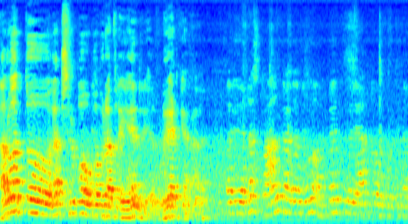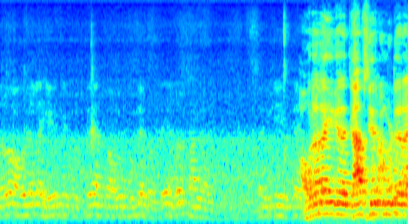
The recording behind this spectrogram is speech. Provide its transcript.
ನಲವತ್ತು ಲಕ್ಷ ರೂಪಾಯಿ ಒಬ್ಬೊಬ್ಬರ ಹತ್ರ ಏನ್ರಿ ಅದು? ಹುಡುಗಾಟ್ಕೆನ ಸ್ಟ್ರಾಂಗ್ ಆಗೋದು ಅಭ್ಯರ್ಥಿಗಳು ಯಾರು ಕೊಟ್ಟಿದ್ದಾರೋ ಅವರೆಲ್ಲ ಹೇಳಿಕೆ ಕೊಟ್ಟರೆ ಅಥವಾ ಅವರು ಮುಂದೆ ಕೊಟ್ಟರೆ ಎಲ್ಲ ಸ್ಟ್ರಾಂಗ್ ಆಗುತ್ತೆ. ಅವರೆಲ್ಲ ಈಗ ಜಾಬ್ ಸೇರ್ಕೊಂಡ್ಬಿಟ್ಟಾರೆ.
